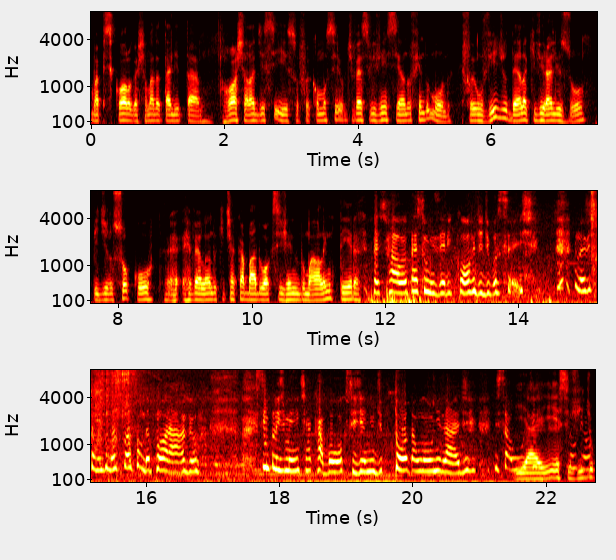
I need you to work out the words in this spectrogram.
uma psicóloga chamada Talita Rocha, ela disse isso. Foi como se eu estivesse vivenciando o fim do mundo. Foi um vídeo dela que viralizou, pedindo socorro, é, revelando que tinha acabado o oxigênio de uma ala inteira. Pessoal, eu peço misericórdia de vocês. Nós estamos numa situação deplorável. Simplesmente acabou o oxigênio de toda uma unidade de saúde. E aí esse vídeo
